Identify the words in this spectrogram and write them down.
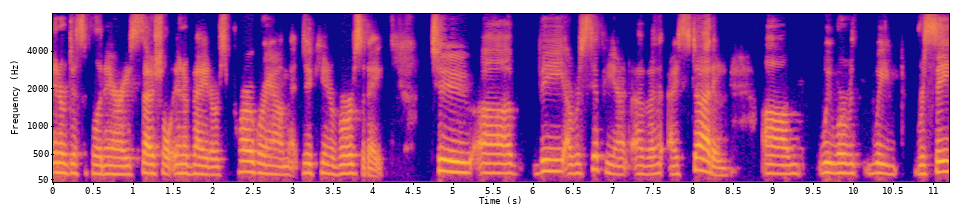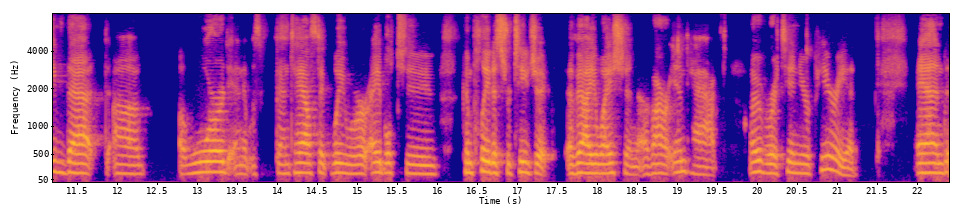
Interdisciplinary Social Innovators Program at Duke University to uh, be a recipient of a, a study. Um, we were we received that uh, award and it was fantastic. We were able to complete a strategic evaluation of our impact over a 10 year period. And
